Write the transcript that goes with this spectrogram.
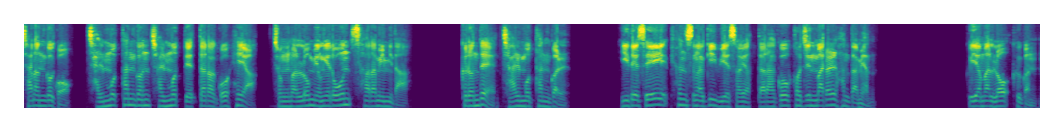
잘한 거고 잘못한 건 잘못됐다라고 해야 정말로 명예로운 사람입니다. 그런데 잘못한 걸 이 대세에 편승하기 위해서였다라고 거짓말을 한다면 그야말로 그건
